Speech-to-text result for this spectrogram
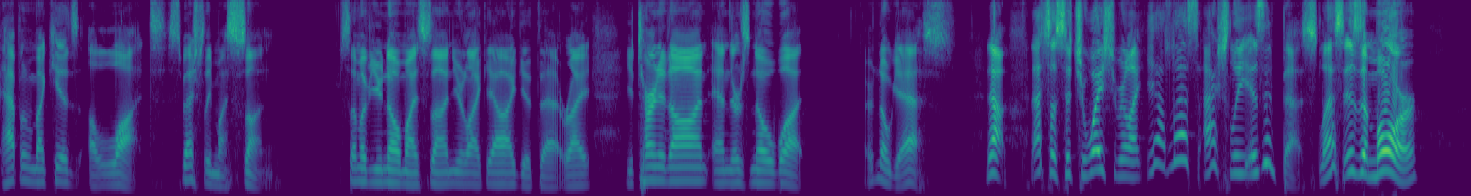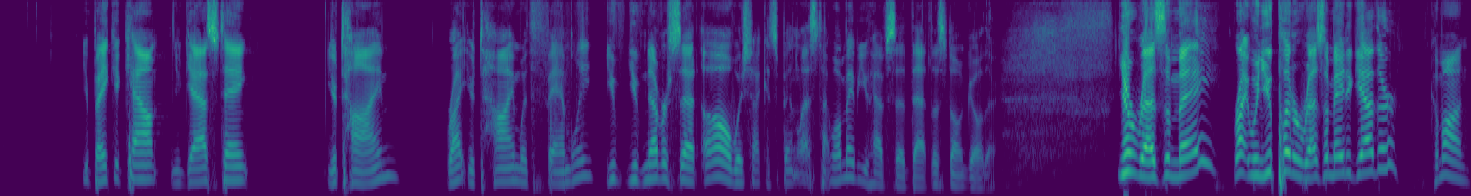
Happened with my kids a lot, especially my son. Some of you know my son. You're like, yeah, I get that, right? You turn it on and there's no what? There's no gas. Now, that's a situation where you're like, yeah, less actually isn't best. Less isn't more. Your bank account, your gas tank, your time, right? Your time with family. You've, you've never said, oh, wish I could spend less time. Well, maybe you have said that. Let's don't go there. Your resume, right? When you put a resume together, come on,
